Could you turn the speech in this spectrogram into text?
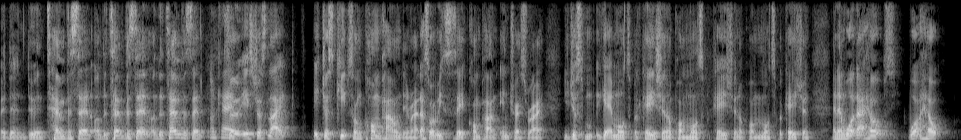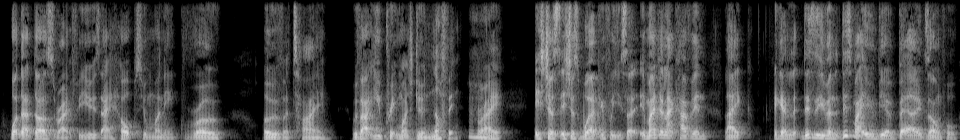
We're then doing 10% on the 10% on the 10%. Okay. So it's just like it just keeps on compounding, right? That's why we say compound interest, right? You just get multiplication upon multiplication upon multiplication. And then what that helps, what help, what that does, right, for you is that it helps your money grow over time without you pretty much doing nothing, mm-hmm. right? It's just, it's just working for you. So imagine like having like, again, this is even, this might even be a better example.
